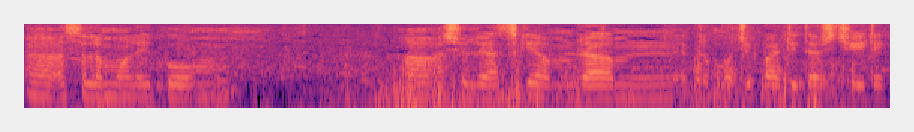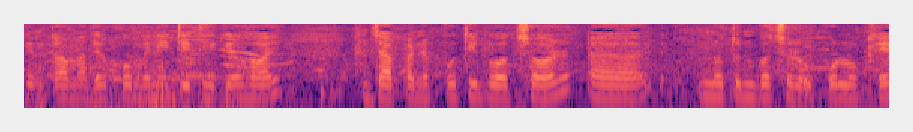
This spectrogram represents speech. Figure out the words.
আসসালামু আলাইকুম। আসলে আজকে আমরা একটা মজি পার্টিতে আসছি। এটা কিন্তু আমাদের কমিউনিটি থেকে হয়। জাপানে প্রতি বছর নতুন বছর উপলক্ষে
